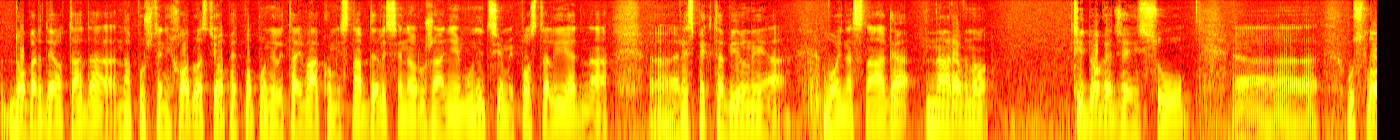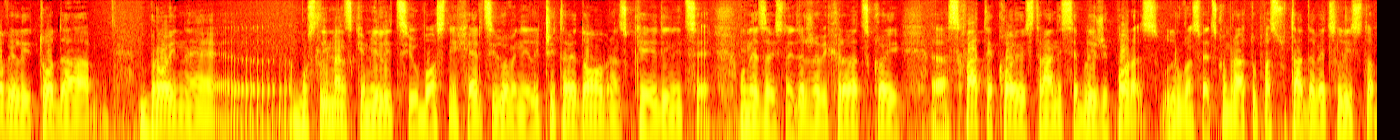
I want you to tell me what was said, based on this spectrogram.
dobar deo tada napuštenih oblasti, opet popunili taj vakum i snabdeli se na oružanje i municijom i postali jedna e, respektabilnija vojna snaga. Naravno, ti događaji su e, uslovili to da brojne muslimanske milicije u Bosni i Hercegovini ili čitave domobranske jedinice u nezavisnoj državi Hrvatskoj e, shvate kojoj strani se bliži poraz u drugom svetskom ratu, pa su tada već listom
